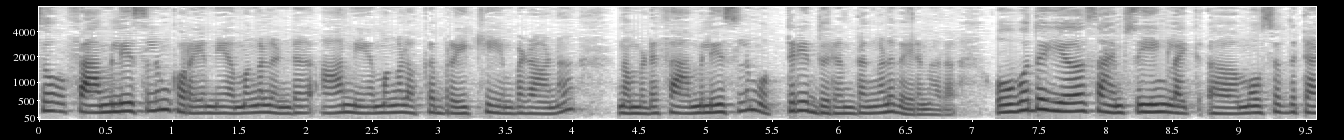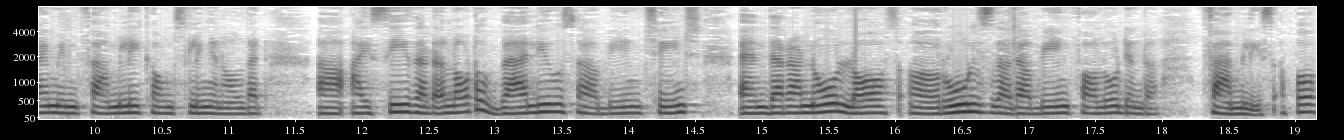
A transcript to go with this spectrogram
സോ ഫാമിലീസിലും കുറേ നിയമങ്ങളുണ്ട്. ആ നിയമങ്ങളൊക്കെ ബ്രേക്ക് ചെയ്യുമ്പോഴാണ് നമ്മുടെ ഫാമിലീസിലും ഒത്തിരി ദുരന്തങ്ങൾ വരുന്നത്. Over the years I'm seeing like most of the time in family counselling and all that uh, I see that a lot of values are being changed and there are no laws, uh, rules that are being followed in the families. അപ്പോൾ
